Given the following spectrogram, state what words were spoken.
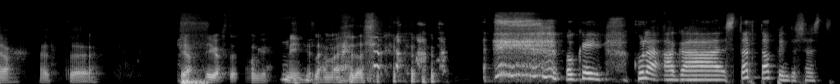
jah, et äh, jah, igastahes ongi nii, lähme edasi okei okay., kuule, aga startup indusest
